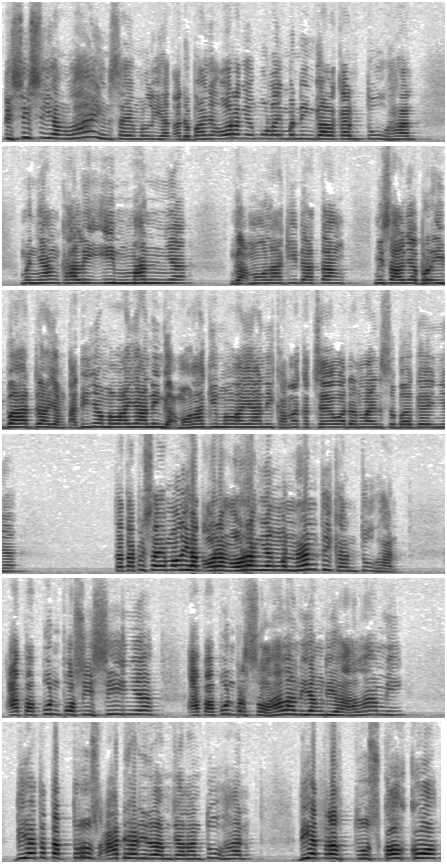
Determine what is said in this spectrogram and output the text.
Di sisi yang lain saya melihat ada banyak orang yang mulai meninggalkan Tuhan. Menyangkali imannya. Nggak mau lagi datang misalnya beribadah yang tadinya melayani. Nggak mau lagi melayani karena kecewa dan lain sebagainya. Tetapi saya melihat orang-orang yang menantikan Tuhan. Apa pun posisinya, apa pun persoalan yang dia alami, dia tetap terus ada di dalam jalan Tuhan. Dia terus, terus kokoh.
